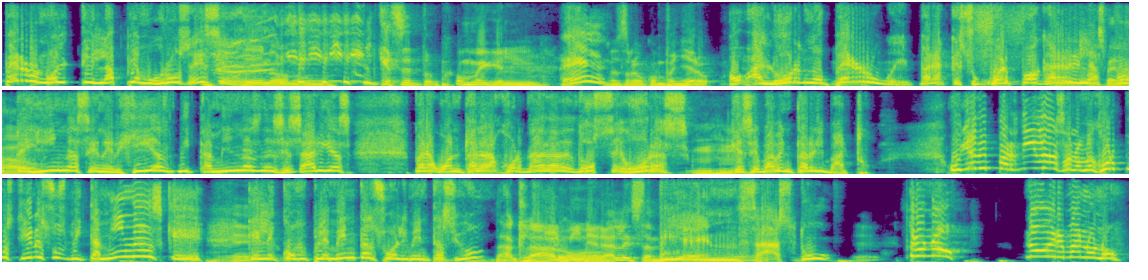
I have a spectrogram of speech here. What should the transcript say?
perro, no el tilapia mugroso ese, güey. Sí, no, no. El que se to- come el, ¿Eh? nuestro compañero. O al horno perro, güey, para que su cuerpo agarre las Pelado. proteínas, energías, vitaminas necesarias para aguantar la jornada de 12 horas que se va a aventar el vato. O ya de perdidas, a lo mejor pues tiene sus vitaminas que, que le complementan su alimentación. Ah, claro. Minerales también. Piensas tú. Pero no, no, hermano, no.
